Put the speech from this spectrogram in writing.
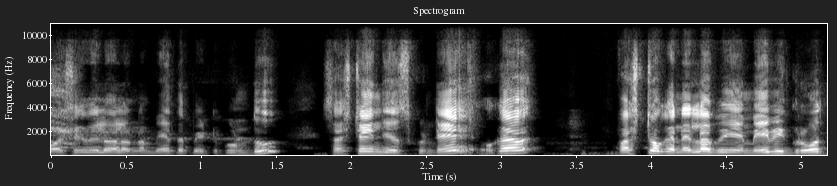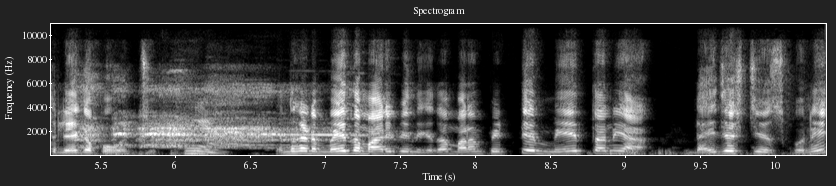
పోషక విలువలు ఉన్న మేత పెట్టుకుంటూ సస్టైన్ చేసుకుంటే ఒక ఫస్ట్ ఒక నెల మేబీ గ్రోత్ లేకపోవచ్చు. ఎందుకంటే మేత మారిపోయింది కదా మనం పెట్టే మేతని డైజెస్ట్ చేసుకుని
